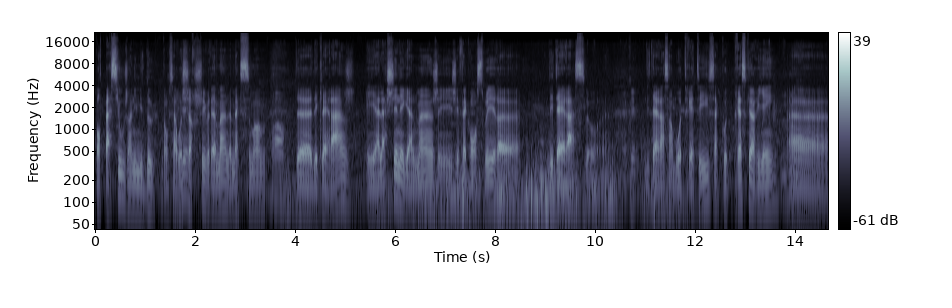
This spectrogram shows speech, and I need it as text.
porte patio, j'en ai mis deux. Donc, ça va chercher vraiment le maximum Wow. d'éclairage. Et à la Chine également, j'ai fait construire euh, des terrasses. Là. Des terrasses en bois traité. Ça coûte presque rien. Euh,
